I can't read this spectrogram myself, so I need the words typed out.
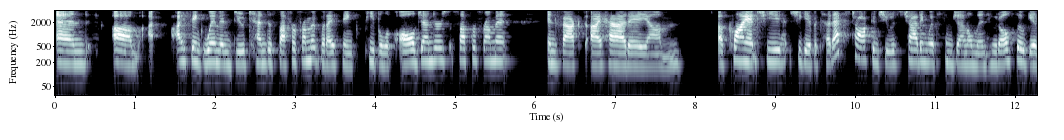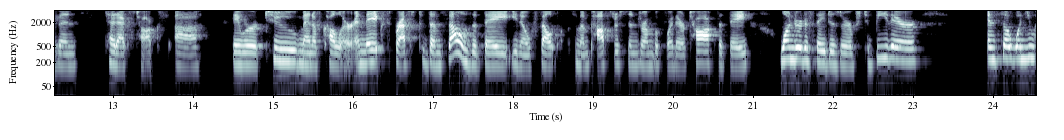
And um, I, I think women do tend to suffer from it, but I think people of all genders suffer from it. In fact, I had a um, a client. She she gave a TEDx talk, and she was chatting with some gentlemen who'd also given TEDx talks. Uh, they were two men of color, and they expressed themselves that they, you know, felt some imposter syndrome before their talk. That they wondered if they deserved to be there and so when you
